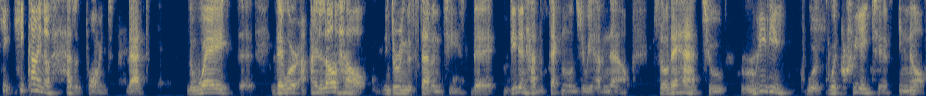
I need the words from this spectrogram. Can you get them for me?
He he kind of has a point that the way uh, they were. I love how during the 70s they didn't have the technology we have now, so they had to really were, were creative enough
